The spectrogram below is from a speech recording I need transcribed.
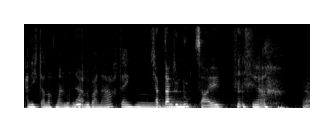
kann ich da nochmal in Ruhe ja. drüber nachdenken. Ich habe dann genug Zeit. ja. ja.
